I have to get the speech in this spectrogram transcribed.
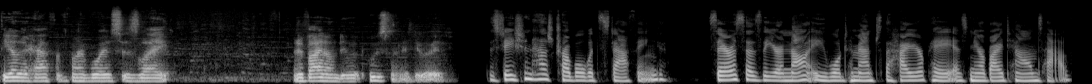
the other half of my voice is like, if I don't do it, who's going to do it? The station has trouble with staffing. Sarah says they are not able to match the higher pay as nearby towns have.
